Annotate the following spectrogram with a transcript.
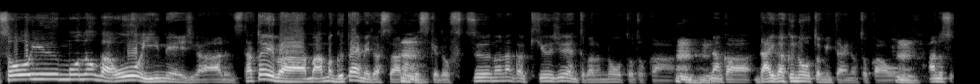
そういうものが多いイメージがあるんです。例えば、まあ、あんま具体名出すとあれですけど、普通のなんか90円とかのノートとか、うんうんなんか大学ノートみたいのとかを、うんあの、そ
